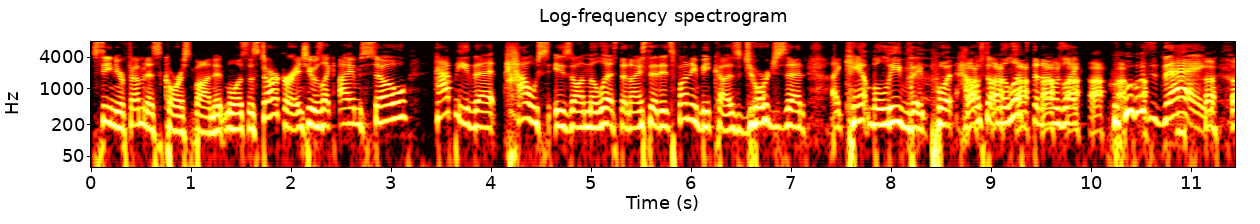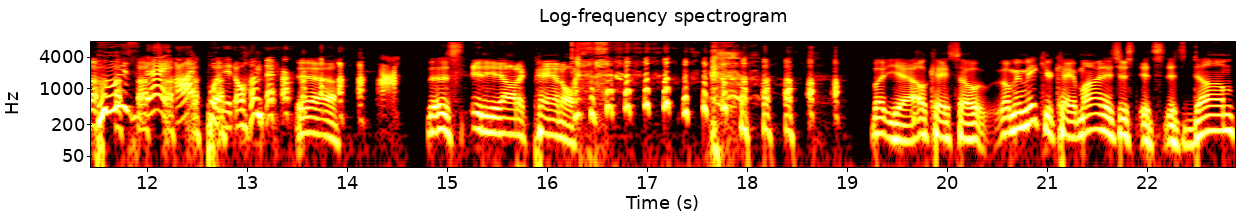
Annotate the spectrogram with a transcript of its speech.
senior feminist correspondent Melissa Starker, and she was like, "I am so happy that House is on the list." And I said, "It's funny because George said I can't believe they put House on the list," and I was like, "Who's they? Who is they? I put it on there." Yeah. this idiotic panel. but yeah, okay. So I mean, make your case. Mine is just it's it's dumb.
